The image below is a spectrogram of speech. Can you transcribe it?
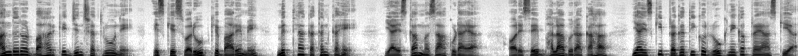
अंदर और बाहर के जिन शत्रुओं ने इसके स्वरूप के बारे में मिथ्या कथन कहे या इसका मज़ाक उड़ाया और इसे भला बुरा कहा या इसकी प्रगति को रोकने का प्रयास किया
